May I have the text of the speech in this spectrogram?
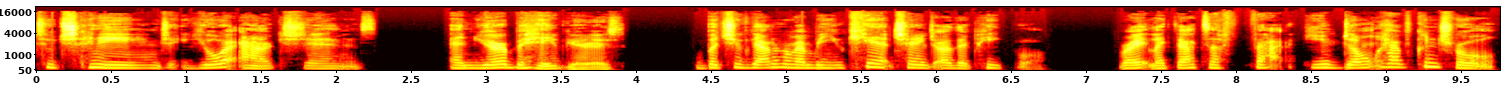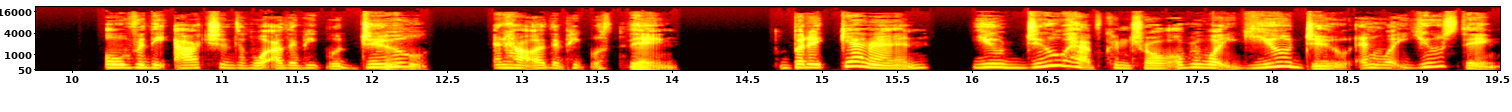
to change your actions and your behaviors, but you've got to remember you can't change other people, right? Like that's a fact. You don't have control over the actions of what other people do and how other people think. But again, you do have control over what you do and what you think.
